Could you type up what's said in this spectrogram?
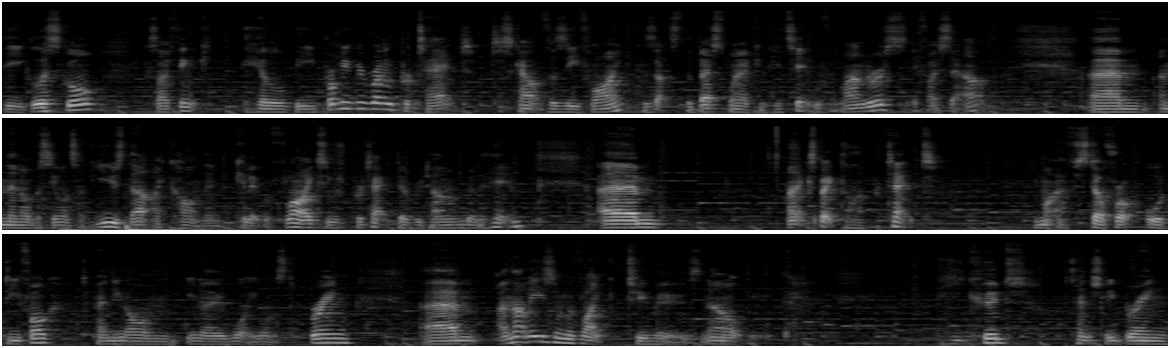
the Gliscor because I think he'll be probably be running Protect to scout for Z-Fly because that's the best way I can hit it with Landorus if I set up. Um, and then obviously once I've used that, I can't then kill it with Fly because it was Protect every time I'm going to hit him. Um, I expect I'll have Protect he might have Stealth Rock or Defog, depending on, you know, what he wants to bring. Um, and that leaves him with, like, two moves. Now, he could potentially bring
